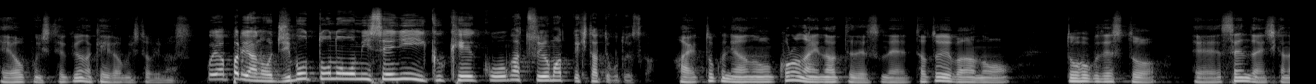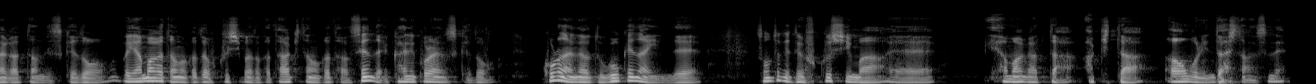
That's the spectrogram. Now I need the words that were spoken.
オープンしていくような計画にしております。これやっぱりあの地元のお店に行く傾向が強まってきたってことですか？はい、特にあのコロナになってですね、例えばあの東北ですとえー、仙台にしかなかったんですけど山形の方福島の方秋田の方は仙台に買いに来られるんですけどコロナになると動けないんでその時に福島、えー、山形秋田青森に出したんですね。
